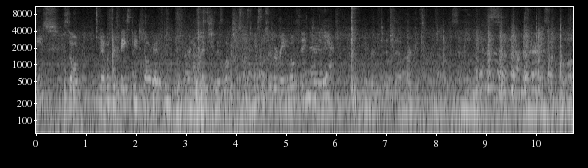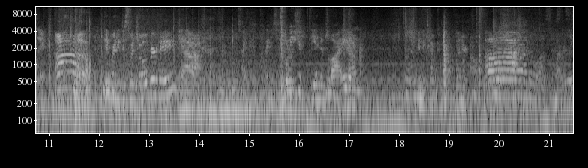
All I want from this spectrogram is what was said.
Nice. So, yeah, with her face painted all red, or not red, she was, what was she supposed to be, some sort of a rainbow thing today? Yeah. We were into the market square. There is a cool day. Ah, getting ready to switch over, hey? Yeah. Looks like quite. Maybe at the end of July Yeah. and. Anytime coming up then or not? Uh, not really.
